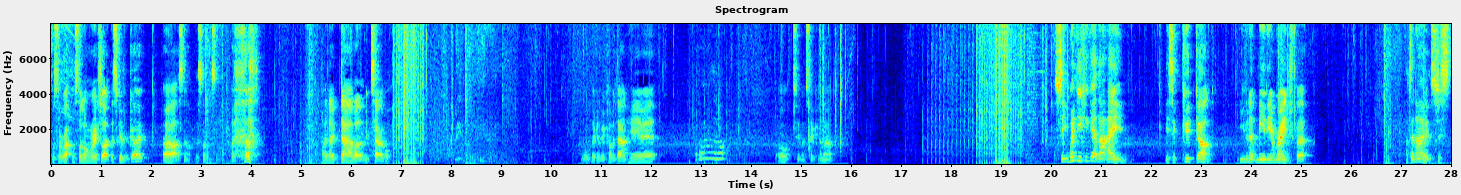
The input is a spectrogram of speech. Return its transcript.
What's the what's the long range like? Let's give it a go. Ah, oh, it's not. It's not. It's not. I know damn well that'd be terrible. Oh, they're going to be coming down here. Oh, they're not. Oh, teammate's taking them out. See, when you can get that aim, it's a good gun, even at medium range. But I don't know. It's just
